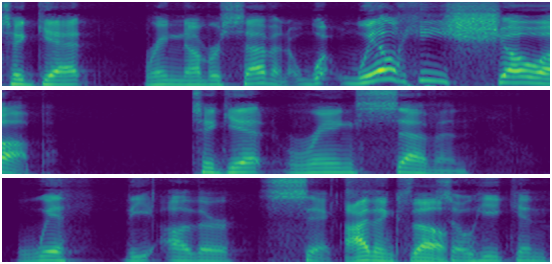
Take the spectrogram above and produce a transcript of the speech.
to get ring number seven, Wh- will he show up to get ring seven with the other six? I think so. So he can,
